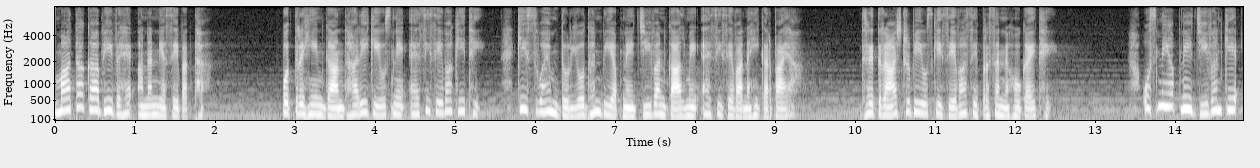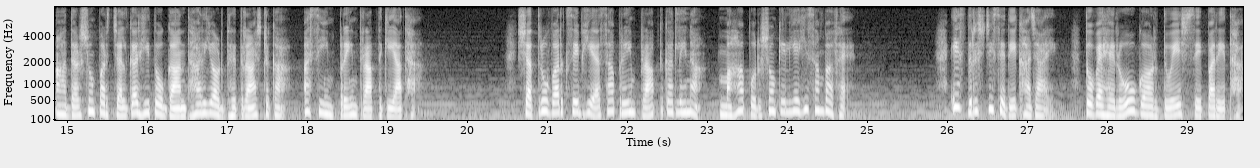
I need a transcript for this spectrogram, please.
माता का भी वह अनन्य सेवक था। पुत्रहीन गांधारी की उसने ऐसी सेवा की थी कि स्वयं दुर्योधन भी अपने जीवन काल में ऐसी सेवा नहीं कर पाया। धृतराष्ट्र भी उसकी सेवा से प्रसन्न हो गए थे। उसने अपने जीवन के आदर्शों पर चलकर ही तो गांधारी और धृतराष्ट्र का असीम प्रेम प्राप्त किया था। शत्रु वर्ग से भी ऐसा प्रेम प्राप्त कर लेना महापुरुषों के लिए ही संभव है। इस दृष्टि से देखा जाए तो वह रोग और द्वेष से परे था।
